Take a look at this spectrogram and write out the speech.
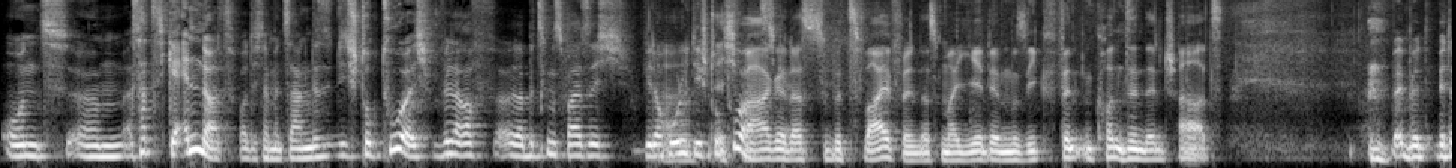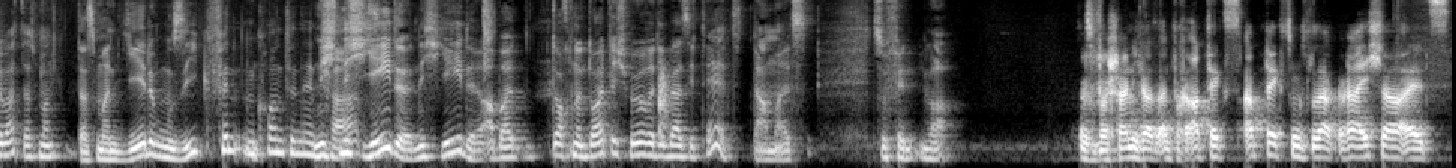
Und ähm, es hat sich geändert, wollte ich damit sagen. Das ist die Struktur, ich will darauf, äh, beziehungsweise ich wiederhole die Ich Struktur. sich wage das zu bezweifeln, dass man jede Musik finden konnte in den Charts. B- Bitte was, dass man. Dass man jede Musik finden konnte in den Nicht, Charts? nicht jede, nicht jede, aber doch eine deutlich höhere Diversität damals zu finden war. Also wahrscheinlich war es einfach abwechs abwechslungsreicher als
